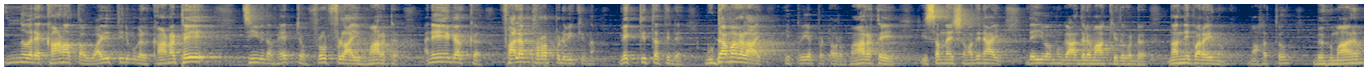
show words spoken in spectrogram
ഇന്ന് വരെ കാണാത്ത വഴിത്തിരിവുകൾ കാണട്ടെ. ജീവിതം ഏറ്റവും ഫ്രൂട്ട്ഫുള്ളായി മാറട്ടെ. അനേകർക്ക് ഫലം പുറപ്പെടുവിക്കുന്ന വ്യക്തിത്വത്തിന്റെ ഉടമകളായി ഈ പ്രിയപ്പെട്ടവർ മാറട്ടെ. ഈ സന്ദേശം അതിനായി ദൈവം മുഖാന്തരമാക്കിയതുകൊണ്ട് നന്ദി പറയുന്നു. മഹത്വം ബഹുമാനം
